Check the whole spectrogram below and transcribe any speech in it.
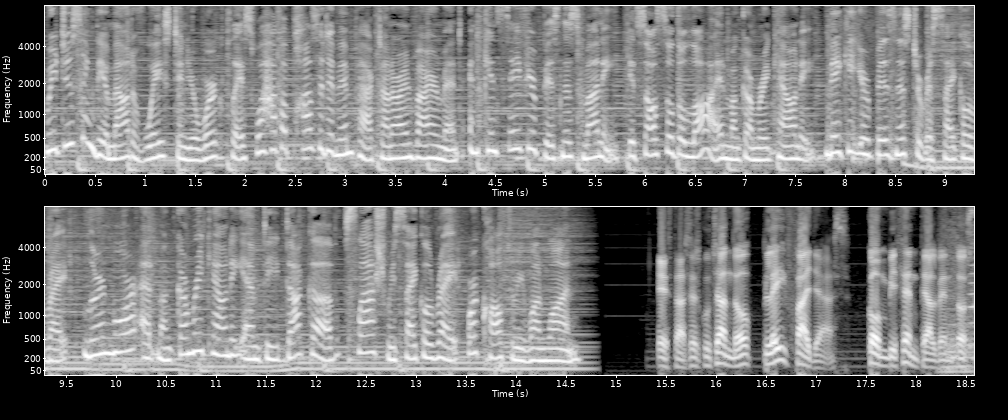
Reducing the amount of waste in your workplace will have a positive impact on our environment and can save your business money. It's also the law in Montgomery County. Make it your business to recycle right. Learn more at montgomerycountymd.gov slash recycle right or call 311. Estás escuchando Play Fallas con Vicente Alventosa.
